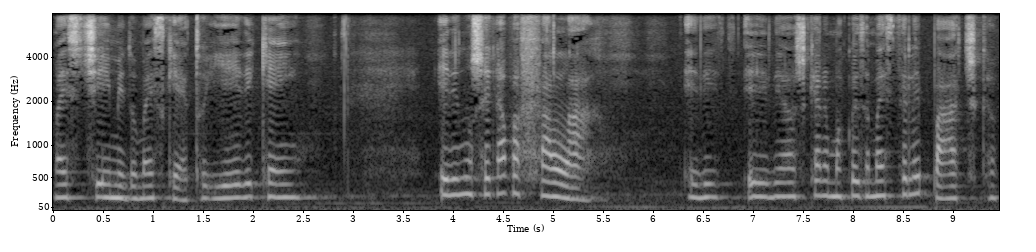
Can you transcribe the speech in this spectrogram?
mais tímido, mais quieto. E ele quem ele não chegava a falar. Ele ele acho que era uma coisa mais telepática.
